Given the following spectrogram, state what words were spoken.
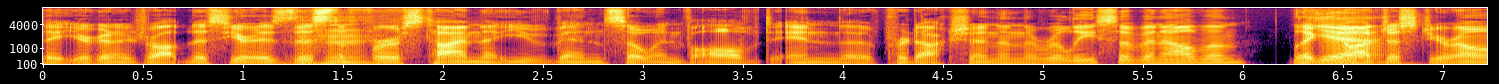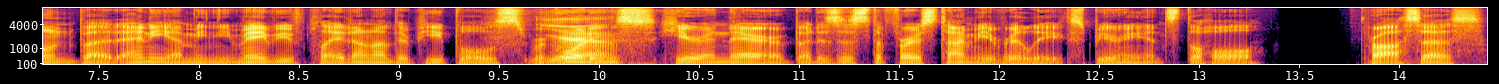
that you're going to drop this year, is this the Mhm. first time that you've been so involved in the production and the release of an album? Like Yeah. not just your own, but any. I mean, you, maybe you've played on other people's Yeah. recordings here and there, but is this the first time you've really experienced the whole process?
